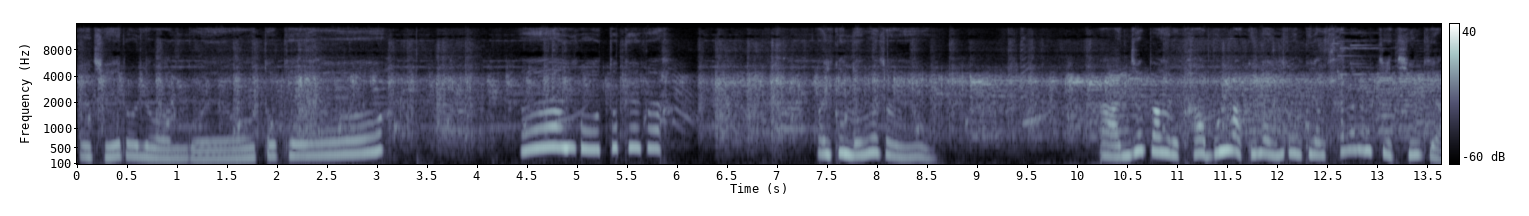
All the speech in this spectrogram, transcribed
제가 제일 어려워하는 거예요. 어떡해요? 아, 이거 어떡해 가. 아, 이건 너무하잖아요. 아, 안전방으로 가. 몰라. 그냥, 이건 그냥 살아남기의 지옥이야.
